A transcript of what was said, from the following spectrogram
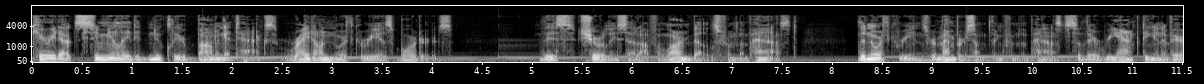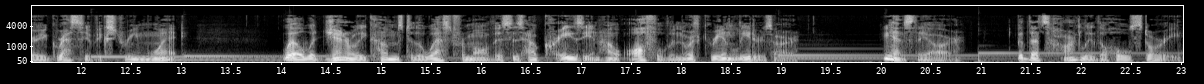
carried out simulated nuclear bombing attacks right on North Korea's borders. This surely set off alarm bells from the past. The North Koreans remember something from the past, so they're reacting in a very aggressive, extreme way. Well, what generally comes to the West from all this is how crazy and how awful the North Korean leaders are. Yes, they are. But that's hardly the whole story.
